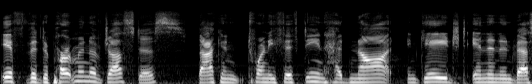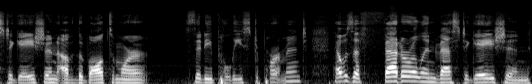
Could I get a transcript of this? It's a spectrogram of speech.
if the Department of Justice back in 2015 had not engaged in an investigation of the Baltimore City Police Department. That was a federal investigation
